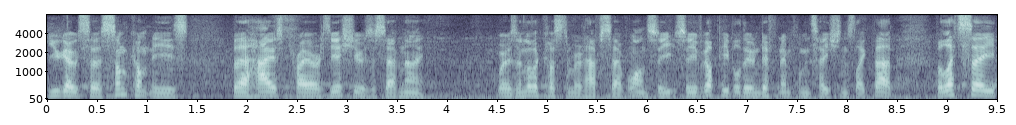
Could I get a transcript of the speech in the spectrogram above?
You go to some companies, their highest priority issue is a Sev 9, whereas another customer would have Sev 1. So, you, so you've got people doing different implementations like that. But let's say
